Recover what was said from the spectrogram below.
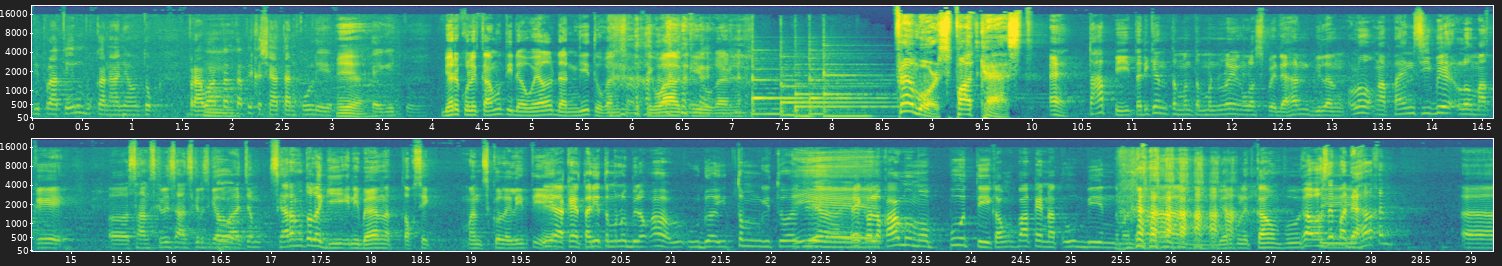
diperhatiin bukan hanya untuk perawatan tapi kesehatan kulit. Iya. Kayak gitu. Biar kulit kamu tidak well dan gitu kan seperti wagyu kan. Frameworks Podcast. Eh, tapi tadi kan temen-temen lo yang lo sepedahan bilang, lo ngapain sih be lo make eh, sunscreen sunscreen segala macam. Sekarang tuh lagi ini banget toxic masculinity Iya ya. kayak tadi temen lu bilang ah udah hitam gitu aja. Iya. Eh kalau kamu mau putih kamu pakai nat ubin teman-teman biar kulit kamu putih. Gak maksudnya padahal kan eh,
